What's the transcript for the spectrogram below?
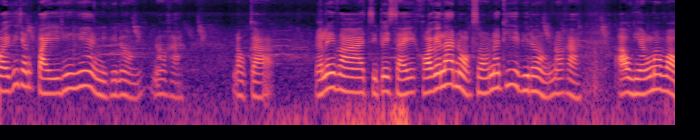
อยๆคือจังไปแห้งๆนี่พี่น้องเนาะค่ะเราก็ก็เลยมาสิไปใส่ขอเวลาหนอกสองนาทีพี่น้องเนาะค่ะ เอาหยังมาเว้า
